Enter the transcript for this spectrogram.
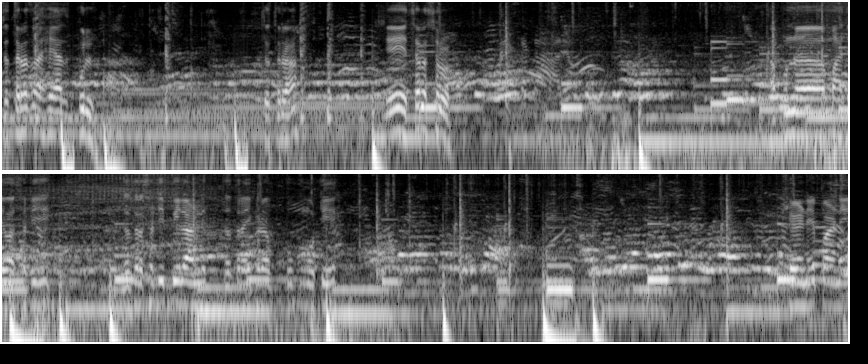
जत्राच आहे आज फुल. जत्रा. ए चला सरळ. आपण महादेवासाठी जत्रासाठी बिल आणले जत्रा इकडं खूप मोठी आहे. खेळणे पाणी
